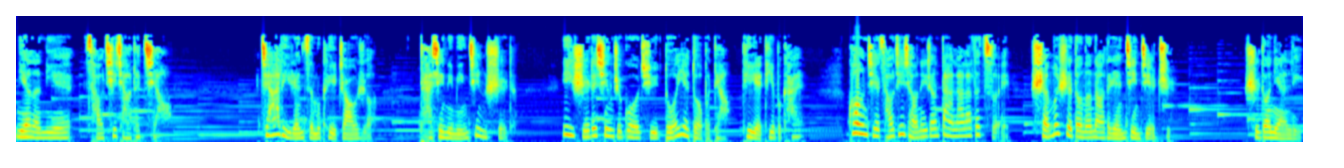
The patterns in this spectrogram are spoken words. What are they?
捏了捏曹七巧的脚。家里人怎么可以招惹？他心里明镜似的。一时的兴致过去，躲也躲不掉，踢也踢不开。况且曹七巧那张大拉拉的嘴，什么事都能闹得人尽皆知。十多年里，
